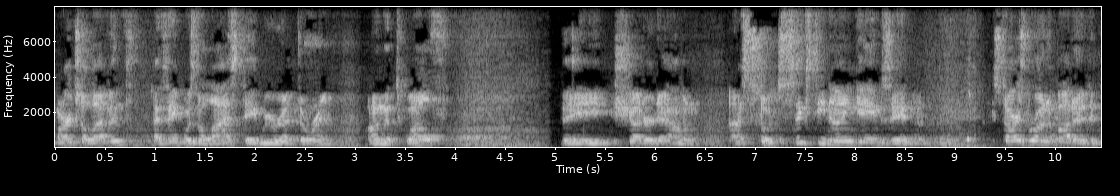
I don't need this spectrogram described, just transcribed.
March 11th, I think, was the last day we were at the ring. On the 12th, they shut her down. Uh, so, 69 games in. Stars were on about a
